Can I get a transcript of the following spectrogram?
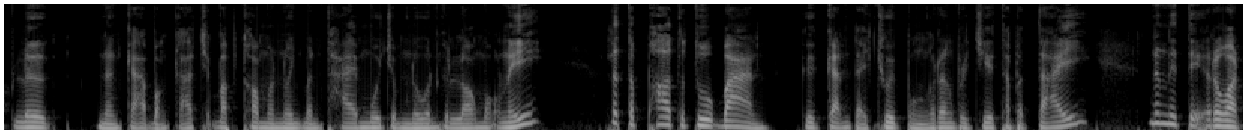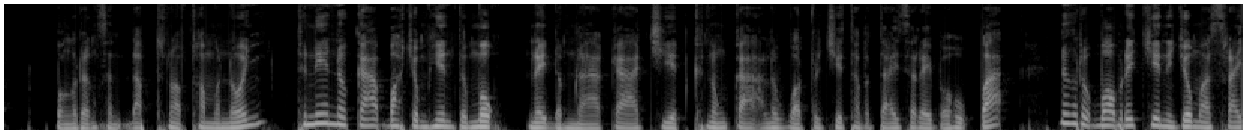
10លើកនិងការបង្កើតច្បាប់ធម្មនុញ្ញបន្ថែមមួយចំនួនកន្លងមកនេះលទ្ធផលទទួលបានគឺកាន់តែជួយពង្រឹងប្រជាធិបតេយ្យនិងនីតិរដ្ឋពង្រឹងសន្តិភាពធម្មនុញ្ញធានានូវការបោះជំហានទៅមុខនៃដំណើរការជាតិក្នុងការអនុវត្តប្រជាធិបតេយ្យសេរីពហុបកនិងរបបរាជានិយមអាស្រ័យ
